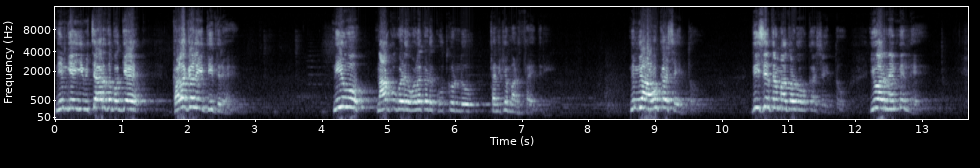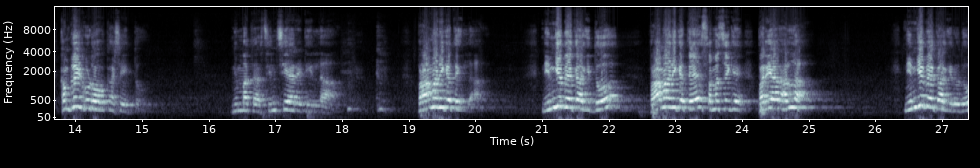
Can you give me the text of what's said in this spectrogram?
ನಿಮಗೆ ಈ ವಿಚಾರದ ಬಗ್ಗೆ ಕಳಕಳಿ ಇದ್ದಿದ್ರೆ ನೀವು ನಾಲ್ಕು ಕಡೆ ಒಳಗಡೆ ಕೂತ್ಕೊಂಡು ತನಿಖೆ ಮಾಡ್ತಾ ಇದ್ರಿ. ನಿಮಗೆ ಅವಕಾಶ ಇತ್ತು. ಡಿ ಸಿ ಹತ್ರ ಮಾತಾಡೋ ಅವಕಾಶ ಇತ್ತು. You are M L A. Complaint ಕೊಡುವ ಅವಕಾಶ ಇತ್ತು. ನಿಮ್ಮ ಹತ್ರ ಸಿನ್ಸಿಯಾರಿಟಿ ಇಲ್ಲ. ಪ್ರಾಮಾಣಿಕತೆ ಇಲ್ಲ. ನಿಮಗೆ ಬೇಕಾಗಿದ್ದು ಪ್ರಾಮಾಣಿಕತೆ ಸಮಸ್ಯೆಗೆ ಪರಿಹಾರ ಅಲ್ಲ. ನಿಮಗೆ ಬೇಕಾಗಿರೋದು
